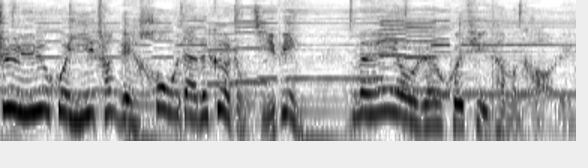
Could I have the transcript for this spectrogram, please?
至于会遗传给后代的各种疾病，没有人会替他们考虑。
